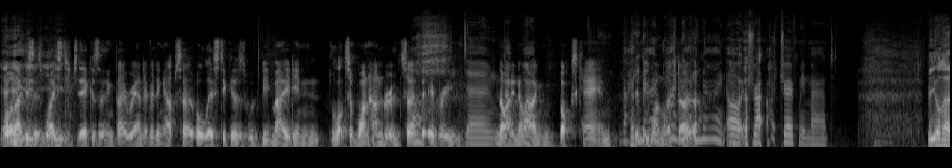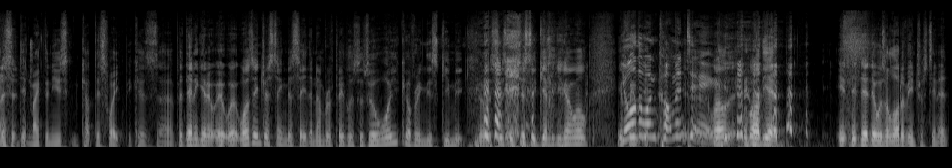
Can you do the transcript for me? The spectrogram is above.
Yeah, well, no, because there's it- wastage there because I think they round everything up. So all their stickers would be made in lots of 100. So for every Oh, don't. That 99 box can, there'd be one why left over. 99? Oh, it dra- drove me mad. But you'll notice that it didn't make the news cut this week because. Uh, but then again, it, it, it was interesting to see the number of people who says, "Well, why are you covering this gimmick? You know, it's just, it's just a gimmick." You go, "Well, if You're we- the one commenting. Well, well, yeah. It, there, there was a lot of interest in it,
